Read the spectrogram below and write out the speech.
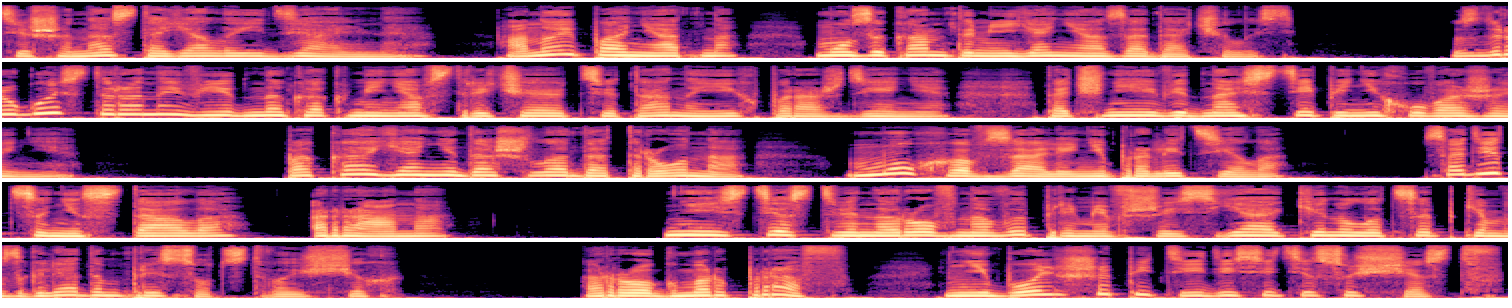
Тишина стояла идеальная. Оно и понятно, музыкантами я не озадачилась. С другой стороны, видно, как меня встречают титаны и их порождение. Точнее, видна степень их уважения. Пока я не дошла до трона, муха в зале не пролетела — Садиться не стала, рано. Неестественно ровно выпрямившись, я окинула цепким взглядом присутствующих. Рогмар прав, не больше пятидесяти существ.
